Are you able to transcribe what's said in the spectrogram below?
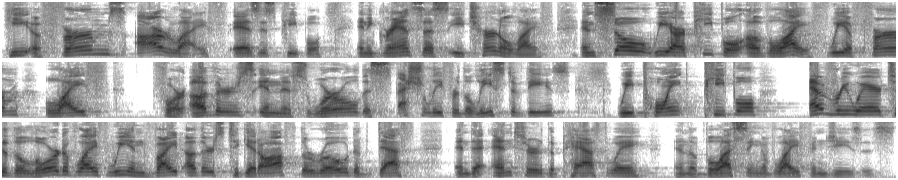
he affirms our life as his people and he grants us eternal life. And so we are people of life. We affirm life for others in this world, especially for the least of these. We point people everywhere to the Lord of life. We invite others to get off the road of death and to enter the pathway and the blessing of life in Jesus.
